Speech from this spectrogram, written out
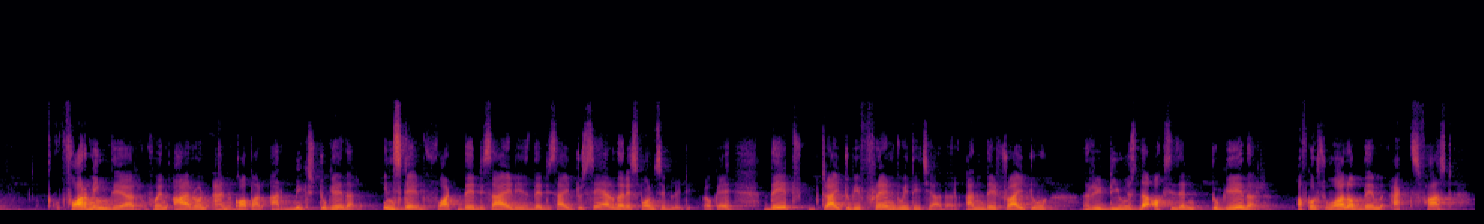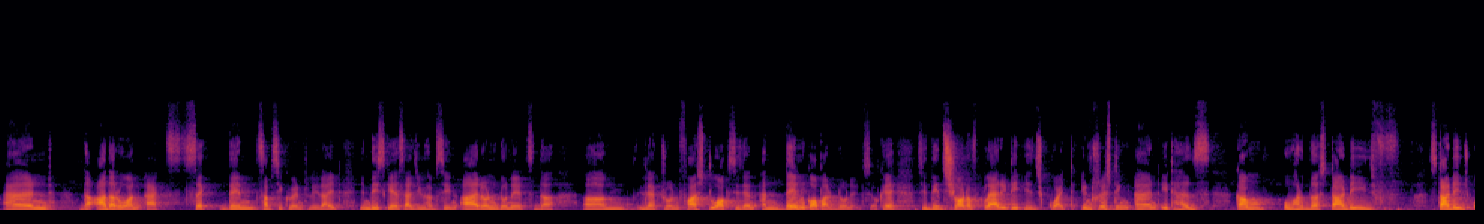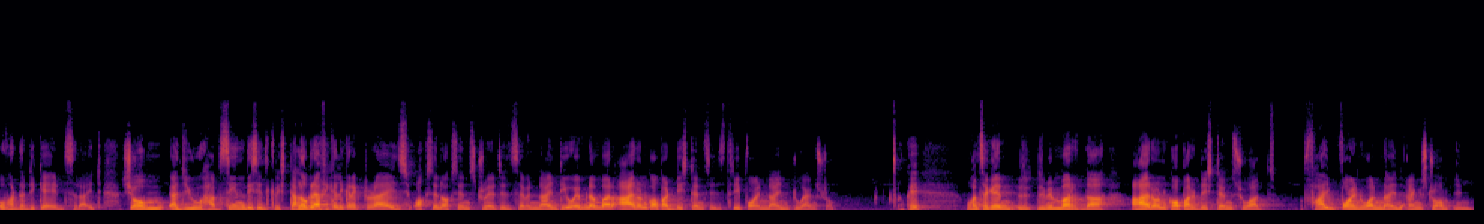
forming there when iron and copper are mixed together. Instead what they decide is they decide to share the responsibility. Okay they try to be friend with each other and they try to reduce the oxygen together. Of course, one of them acts first and the other one acts then subsequently right. In this case as you have seen iron donates the um, electron first to oxygen and then copper donates. Okay. See this sort of clarity is quite interesting and it has come over the studies studies over the decades right. So, um, as you have seen this is crystallographically characterized oxygen oxygen stretch is 790 wave number iron copper distance is 3.92 angstrom. Okay. Once again remember the iron copper distance was 5.19 angstrom in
